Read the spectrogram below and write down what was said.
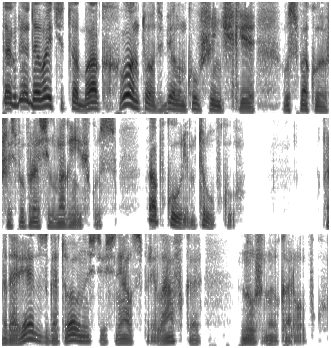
Тогда давайте табак, вон тот в белом кувшинчике, успокоившись, попросил Магнификус. Обкурим трубку. Продавец с готовностью снял с прилавка нужную коробку.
